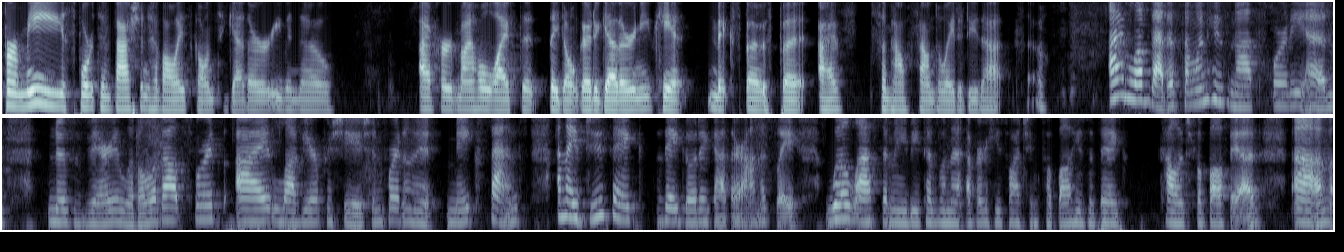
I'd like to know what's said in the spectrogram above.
for me, sports and fashion have always gone together, even though I've heard my whole life that they don't go together and you can't mix both. But I've somehow found a way to do that. So I love that. As someone who's not sporty and knows very little about sports, I love your appreciation for it and it makes sense. And I do think they go together, honestly. Will laughs at me because whenever he's watching football, he's a big college football fan, um,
